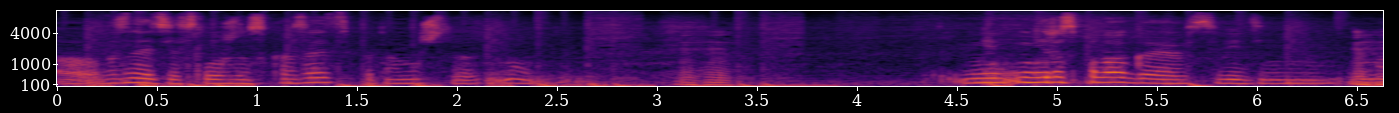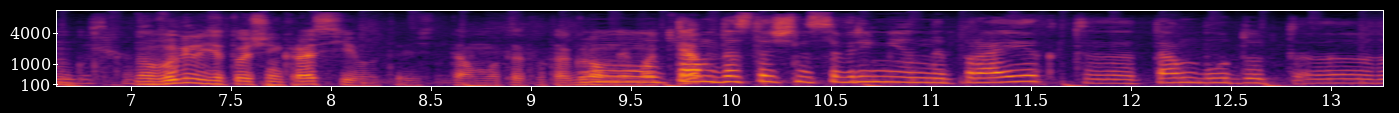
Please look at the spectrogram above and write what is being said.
А, Вы знаете, сложно сказать, потому что ну, Мгм. не, не располагаю сведениями, не Мгм. могу сказать. Но выглядит очень красиво, то есть там вот этот огромный ну, макет. Там достаточно современный проект, э, там будут э,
